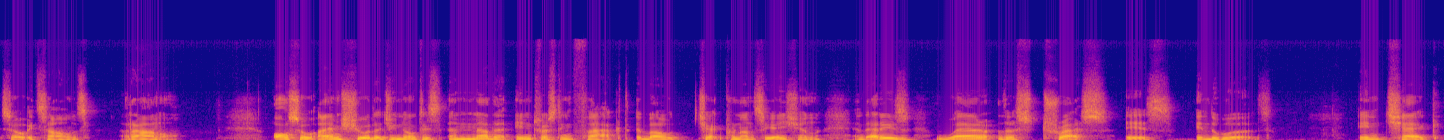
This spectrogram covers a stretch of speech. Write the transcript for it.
So it sounds rano. Also, I am sure that you noticed another interesting fact about Czech pronunciation, and that is where the stress is in the words. In Czech,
